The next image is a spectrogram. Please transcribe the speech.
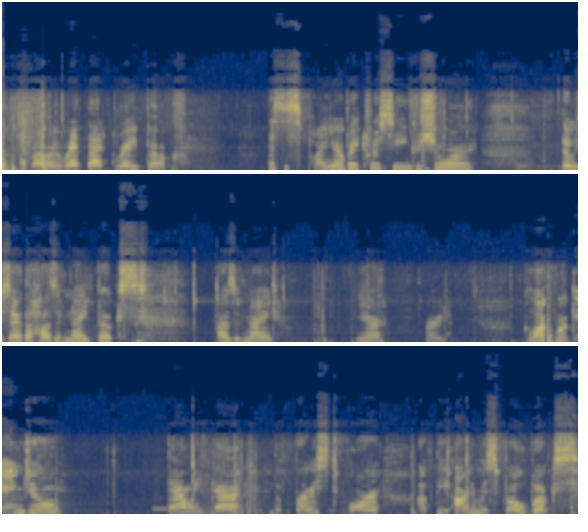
I've already read that great book. This is Fire by Kristin Cashore. Those are the House of Night books. House of Night. Yeah, right. Clockwork Angel. Then we've got the first four of the Artemis Fowl books.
